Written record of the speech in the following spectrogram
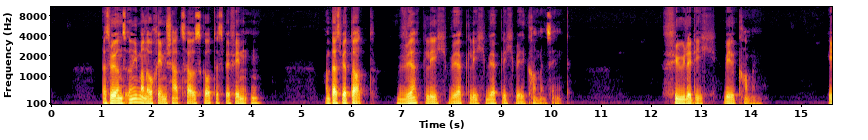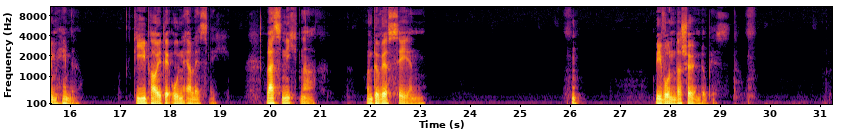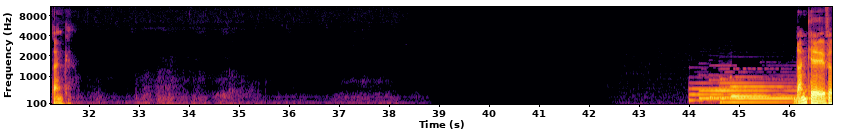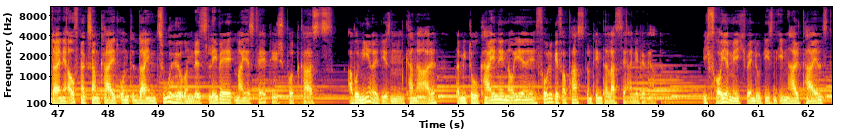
dass wir uns immer noch im Schatzhaus Gottes befinden und dass wir dort wirklich, wirklich, wirklich willkommen sind. Fühle dich willkommen im Himmel. Gib heute unerlässlich. Lass nicht nach und du wirst sehen, hm, wie wunderschön du bist. Danke. Danke für deine Aufmerksamkeit und dein Zuhören des Lebe Majestätisch Podcasts. Abonniere diesen Kanal, damit du keine neue Folge verpasst und hinterlasse eine Bewertung. Ich freue mich, wenn du diesen Inhalt teilst,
